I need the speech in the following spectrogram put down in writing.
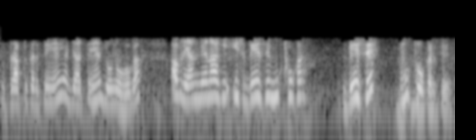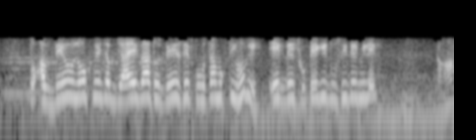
तो प्राप्त करते हैं या जाते हैं दोनों होगा। अब ध्यान देना कि इस देह से मुक्त होकर देह से मुक्त होकर के। तो अब देवलोक में जब जाएगा तो देह से पूर्णता मुक्ति होगी। एक देह छूटेगी दूसरी देह मिलेगी। कहाँ?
